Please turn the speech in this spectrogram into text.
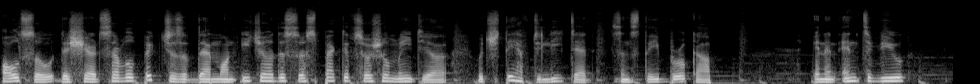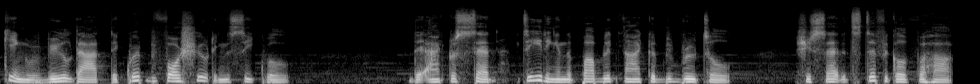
Also, they shared several pictures of them on each other's respective social media, which they have deleted since they broke up. In an interview, King revealed that they quit before shooting the sequel. The actress said dating in the public eye could be brutal. She said it's difficult for her,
